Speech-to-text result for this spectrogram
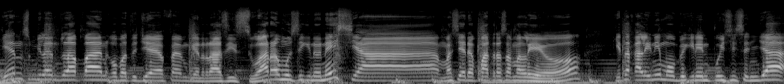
Gen 98,7 FM Generasi Suara Musik Indonesia Masih ada Patra sama Leo Kita kali ini mau bikinin puisi senja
